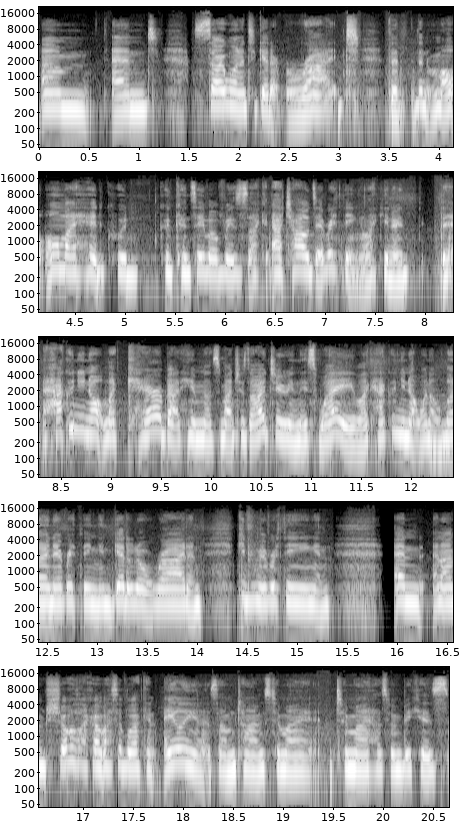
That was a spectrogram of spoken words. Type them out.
um, and so I wanted to get it right that that all my head could could conceive of is like our child's everything. Like, you know, how can you not like care about him as much as I do in this way? Like, how can you not want to learn everything and get it all right and give him everything and and and I'm sure like I must have like an alien at sometimes to my to my husband because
